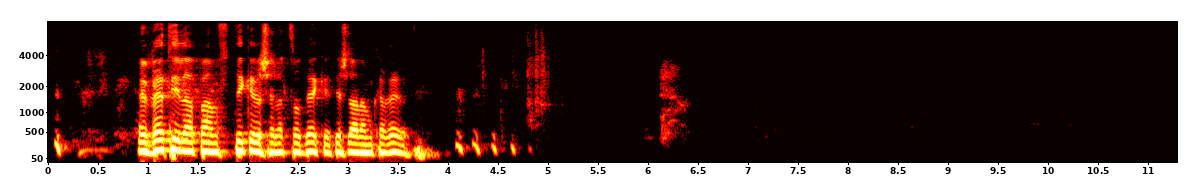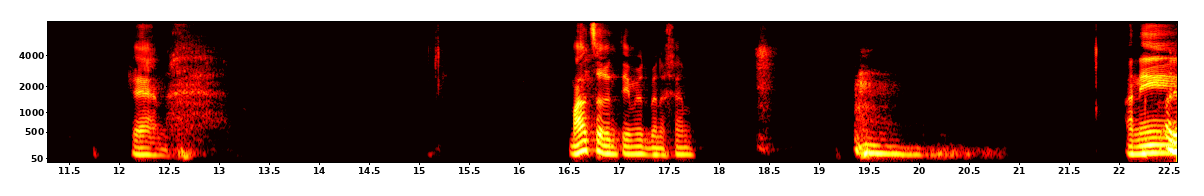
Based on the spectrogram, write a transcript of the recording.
הבאתי לה פעם סטיקר של הצודקת יש לה על המקרר כן. מה יוצר אינטימיות ביניכם? אני... אני,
